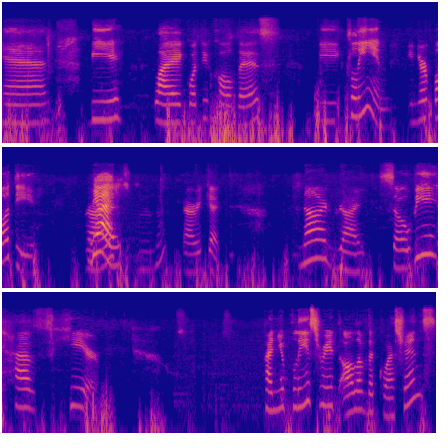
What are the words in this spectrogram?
and be like, what do you call this? Be clean in your body. Right? Yes. hmm Very good. All right. So we have here. Can you please read all of the questions?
